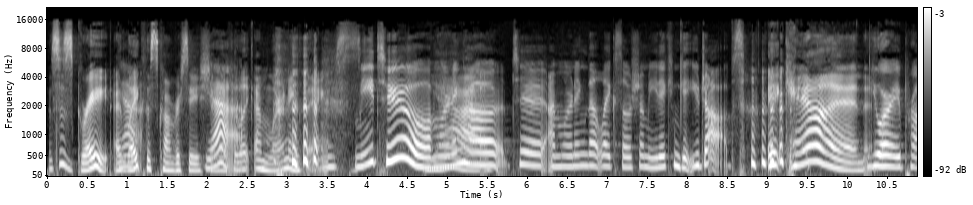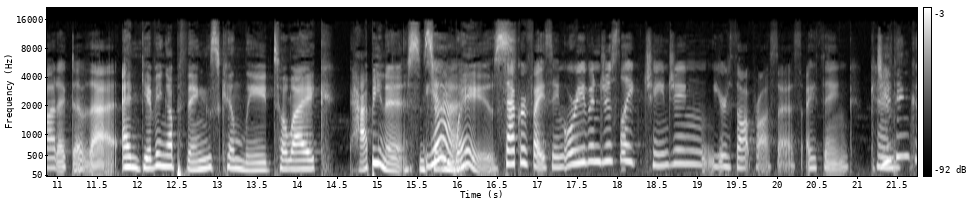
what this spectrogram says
This is great. I Yeah. like this conversation. Yeah. I feel like I'm learning things. Me too. I'm learning how to. I'm learning that like social media can get you jobs. it can. you are a product of that. and giving up things can lead to like happiness in certain ways. Sacrificing or even just like changing your thought process. I think. do you think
